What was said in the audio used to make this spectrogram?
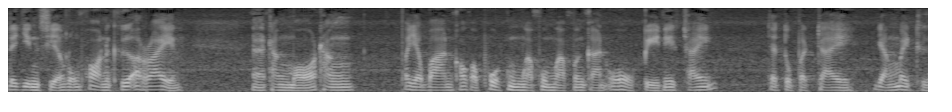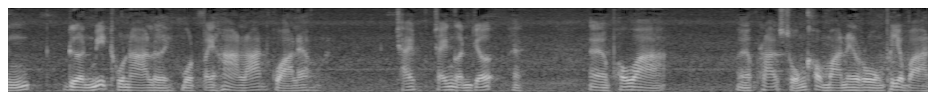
ได้ยินเสียงหลวงพ่อนั่นคืออะไรทางหมอทางพยาบาลเขาก็พูดมุมงับมุมงับเหมือนกันโอ้ ปีนี้ใช้จะตุปัจจัยยังไม่ถึงเดือนมิถุนาเลย หมดไปห้าล้านกว่าแล้ว ใช้ใช้เงินเยอะ เพราะว่าพระสงฆ์เข้ามาในโรงพยาบาล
